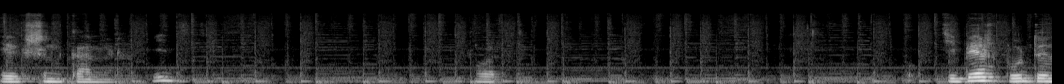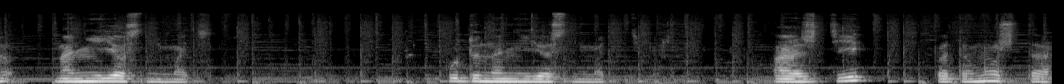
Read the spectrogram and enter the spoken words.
экшен камера. Видите? Вот. Теперь буду на нее снимать. Буду на нее снимать теперь. HD, потому что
